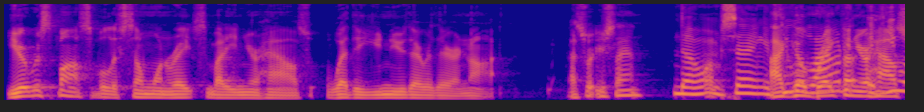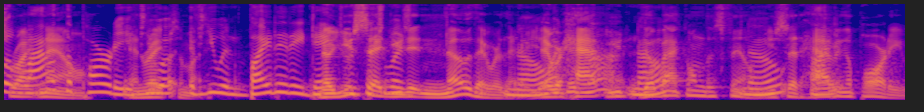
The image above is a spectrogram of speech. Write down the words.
You're responsible if someone raped somebody in your house, whether you knew they were there or not. That's what you're saying. No, I'm saying if I'd you go allowed, break in your if house you right allowed the now party, if and you rape if you invited a No, you said situation, you didn't know they were there. No, they I were did ha- not. you, No. Go back on this film. No, you said having a party.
